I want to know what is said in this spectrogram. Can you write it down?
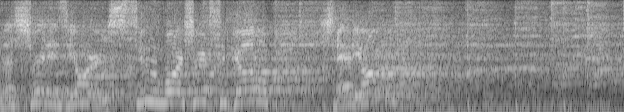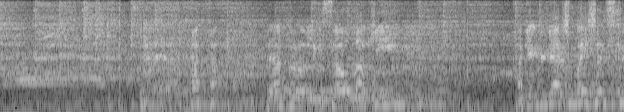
The shirt is yours. Two more shirts to go. Chaeryeong. Definitely so lucky. Again, congratulations to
